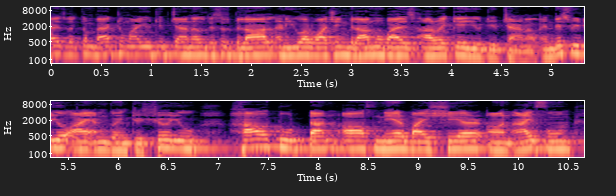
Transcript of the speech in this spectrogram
guys welcome back to my youtube channel. This is bilal and you are watching bilal mobiles ryk youtube channel. In this video i am going to show you how to turn off nearby share on iphone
